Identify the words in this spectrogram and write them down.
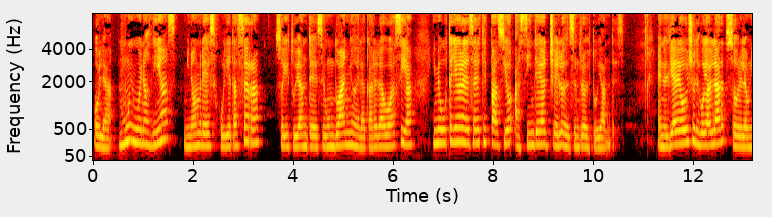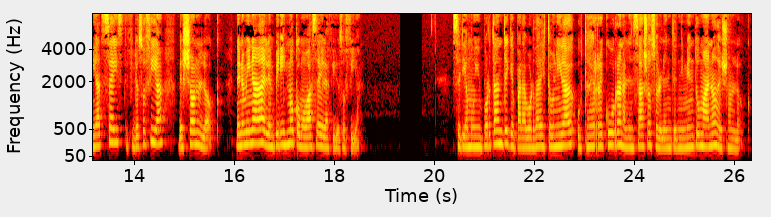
Hola, muy buenos días. Mi nombre es Julieta Serra, soy estudiante de segundo año de la carrera de abogacía y me gustaría agradecer este espacio a Cintia Chelo del Centro de Estudiantes. En el día de hoy yo les voy a hablar sobre la unidad 6 de filosofía de John Locke, denominada el empirismo como base de la filosofía. Sería muy importante que para abordar esta unidad ustedes recurran al ensayo sobre el entendimiento humano de John Locke.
